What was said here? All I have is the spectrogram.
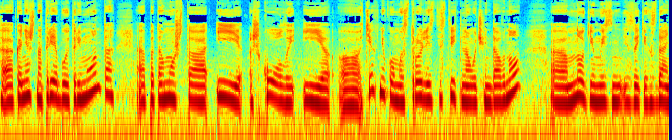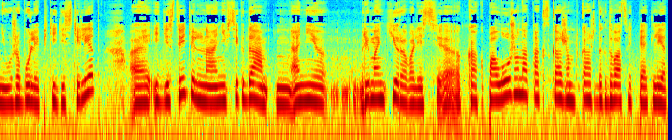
э, конечно, требует ремонта, потому что и школы, и техникумы строились действительно очень давно. Многим из, из этих зданий уже более 50 лет, и действительно не всегда они ремонтировались как положено, так скажем, каждых 25 лет.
